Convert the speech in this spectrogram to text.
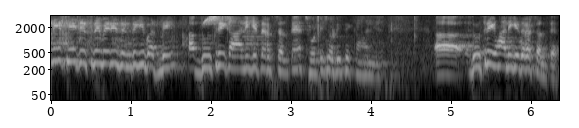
कहानी थी जिसने मेरी ज़िंदगी बदली। अब दूसरी कहानी की तरफ़ चलते हैं छोटी छोटी सी कहानी है। दूसरी कहानी की तरफ़ चलते हैं।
